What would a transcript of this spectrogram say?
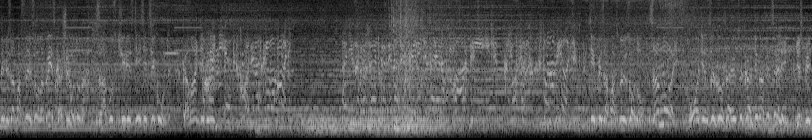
Ты безопасная зона близко. Живо туда. Запуск через 10 секунд. Команде перейти. Один открыл огонь! Идти в безопасную зону. За мной! Один загружаются координаты целей. Диспетч,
